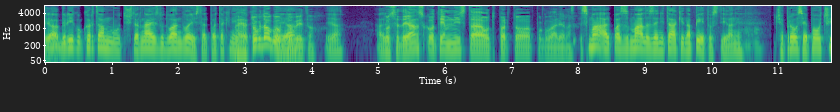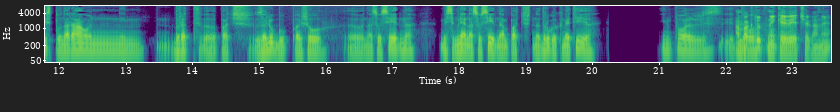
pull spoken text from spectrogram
Ja, bi rekel, kar tam od 14 do 22 ali pa tako nekaj. Je to dolgo obdobje ja, to? Ja. Ali... Ko se dejansko o tem nista odprto pogovarjala. Smo ali pa z malo za eni taki napetosti. Čeprav se je pa očist po naravni brat pač zaljubil, pa šel na sosednja, mislim ne na sosednja, ampak pač na drugo kmetijo. Ampak to... tudi nekaj večjega, ne?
